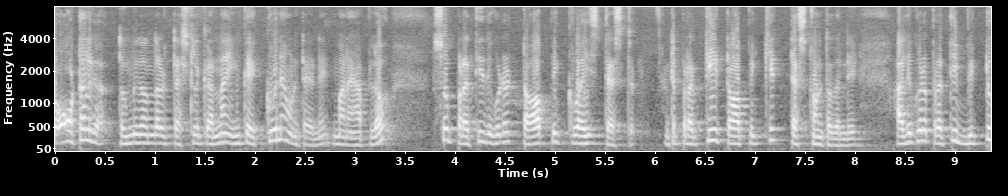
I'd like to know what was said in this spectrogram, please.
టోటల్గా తొమ్మిది వందల టెస్టుల కన్నా ఇంకా ఎక్కువనే ఉంటాయండి మన యాప్లో. సో ప్రతిది కూడా టాపిక్ వైజ్ టెస్ట్ అంటే ప్రతి టాపిక్కి టెస్ట్ ఉంటుందండి. అది కూడా ప్రతి బిట్టు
